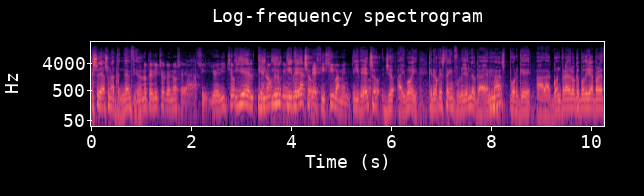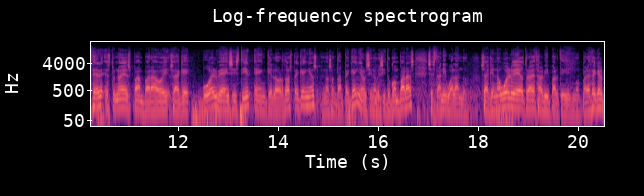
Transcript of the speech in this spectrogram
Eso ya es una tendencia. Yo no te he dicho que no sea así. Yo he dicho Y el- que y- no y- creo que de influya hecho- decisivamente. Y de hecho, yo ahí voy. Creo que está influyendo cada vez más porque a la contra de lo que podría parecer, esto no es pan para hoy. O sea que vuelve a insistir en que los dos pequeños no son tan pequeños, sino que si tú comparas, se están igualando. O sea que no vuelve otra vez al bipartidismo. Parece que el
